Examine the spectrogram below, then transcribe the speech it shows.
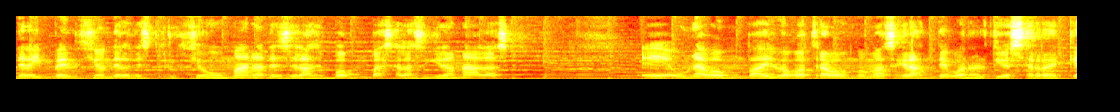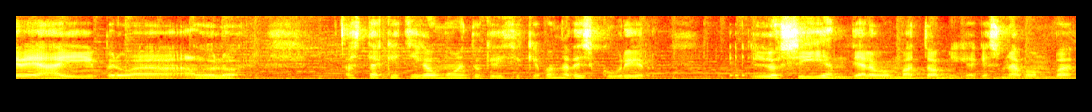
la, invención de la destrucción humana, desde las bombas a las granadas. Eh, una bomba y luego otra bomba más grande. Bueno, el tío se recrea ahí, pero a, a dolor. Hasta que llega un momento que dice que van a descubrir eh, lo siguiente a la bomba atómica, que es una bomba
